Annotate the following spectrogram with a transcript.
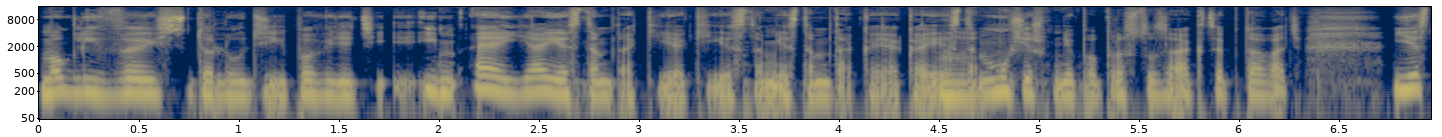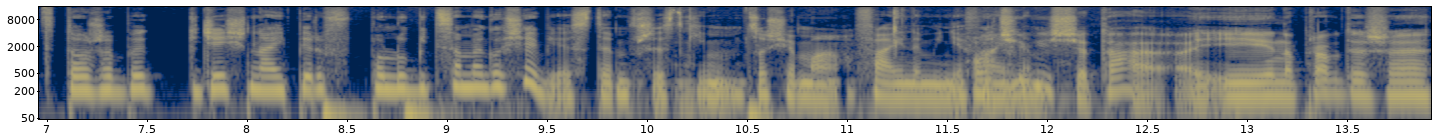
mogli wyjść do ludzi i powiedzieć im, ej, ja jestem taki, jaki jestem, jestem taka, jaka mm. jestem, musisz mnie po prostu zaakceptować, jest to, żeby gdzieś najpierw polubić samego siebie z tym wszystkim, co się ma fajnym i niefajnym. Oczywiście, tak. I naprawdę, że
